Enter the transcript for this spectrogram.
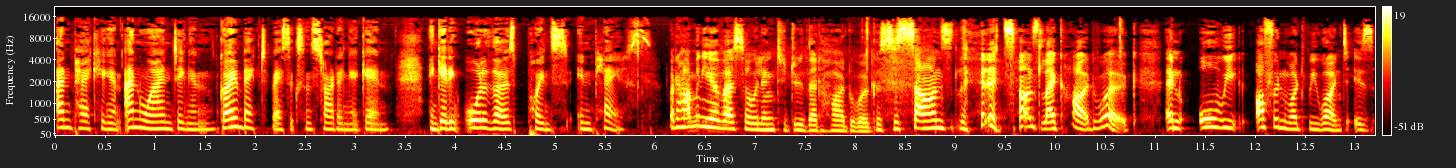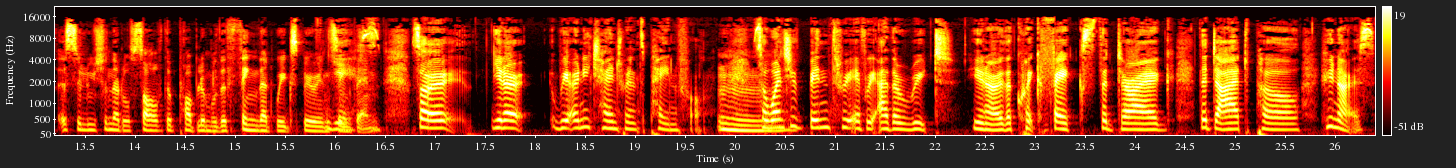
unpacking and unwinding and going back to basics and starting again and getting all of those points in place. But how many of us are willing to do that hard work? Because it sounds it sounds like hard work, and all we often what we want is a solution that will solve the problem or the thing that we're experiencing. Then, So, you know, we only change when it's painful. Mm. So once you've been through every other route, you know, the quick fix, the drug, the diet pill, who knows?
